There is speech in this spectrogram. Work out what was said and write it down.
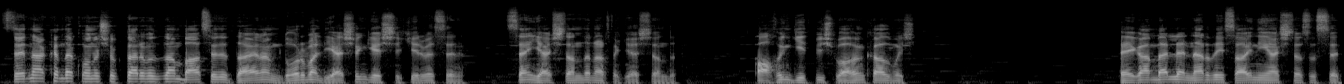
senin hakkında konuştuklarımızdan bahsedip dayanam. Normal yaşın geçti kirve senin. Sen yaşlandın artık yaşlandın. Ahın gitmiş vahın kalmış. Peygamberle neredeyse aynı yaştasın sen.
